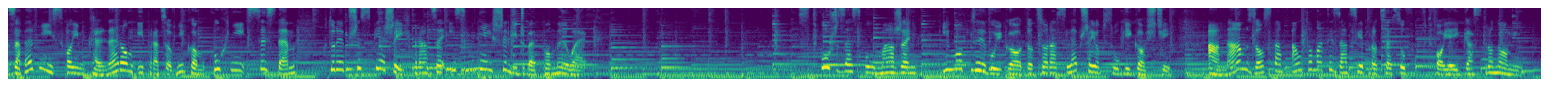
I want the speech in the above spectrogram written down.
Zapewnij swoim kelnerom i pracownikom kuchni system, który przyspieszy ich pracę i zmniejszy liczbę pomyłek. Stwórz zespół marzeń i motywuj go do coraz lepszej obsługi gości, a nam zostaw automatyzację procesów w Twojej gastronomii.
